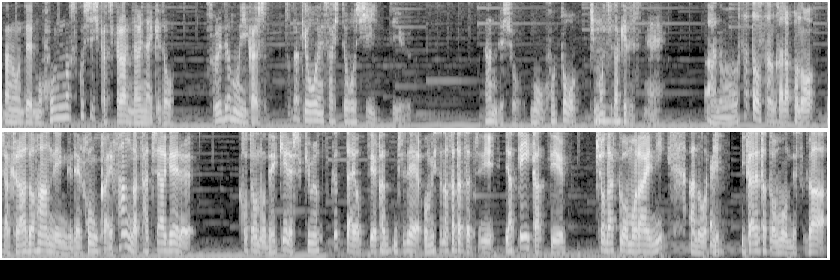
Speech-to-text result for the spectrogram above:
なのでもうほんの少ししか力になれないけど、それでもいいからちょっとだけ応援させてほしいっていう、なんでしょう。もう本当気持ちだけですね。あの、佐藤さんからこの、じゃあクラウドファンディングで今回ファンが立ち上げることのできる仕組みを作ったよっていう感じでお店の方たちにやっていいかっていう許諾をもらいに、あの、はいい行かれたと思うんですが、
